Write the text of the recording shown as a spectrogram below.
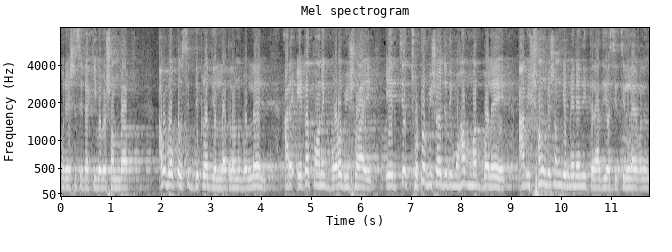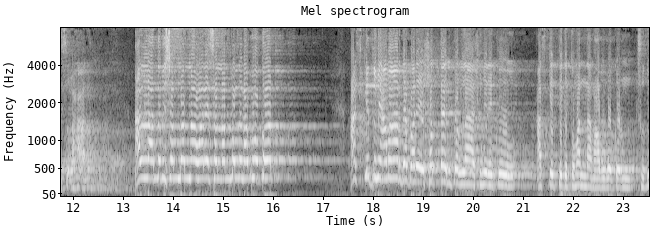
করে এসেছে, এটা কীভাবে সম্ভব? আবু বকর সিদ্দিক রাজি আল্লাহ বললেন, আরে, এটা তো অনেক বড় বিষয়। এর চেয়ে ছোট বিষয় যদি মোহাম্মদ বলে, আমি সঙ্গে সঙ্গে মেনে নিতে রাজি আছি। চিল্লায় বলেন সুবহান আল্লাহ নবী আলাইহি সাল্লাম বললেন, আবু বকর, আজকে তুমি আমার ব্যাপারে সত্যায়ন করলা, শুনে রেখো। আজকের থেকে তোমার নাম আবু বকর, শুধু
